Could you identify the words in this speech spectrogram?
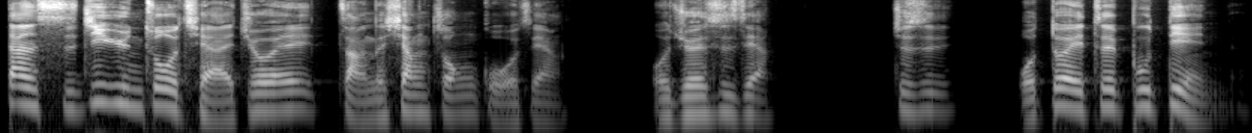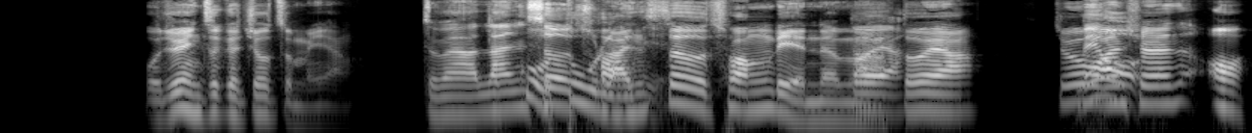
但实际运作起来就会长得像中国这样。我觉得是这样，就是我对这部电影，我觉得你这个就怎么样？怎么样？蓝色过度蓝色窗帘的嘛？对啊，对啊，就完全哦，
